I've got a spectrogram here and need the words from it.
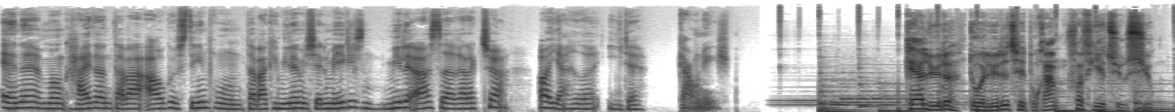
Anna Munk Heidon, der var August Stenbrun, der var Camilla Michelle Mikkelsen, Mille Ørsted redaktør, og jeg hedder Ida Gavnø. Kære lytter, du har lyttet til et program fra 24 /7.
